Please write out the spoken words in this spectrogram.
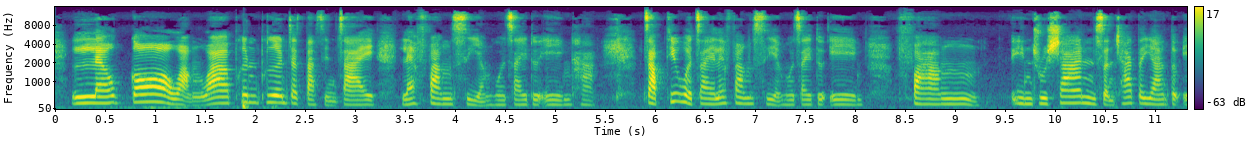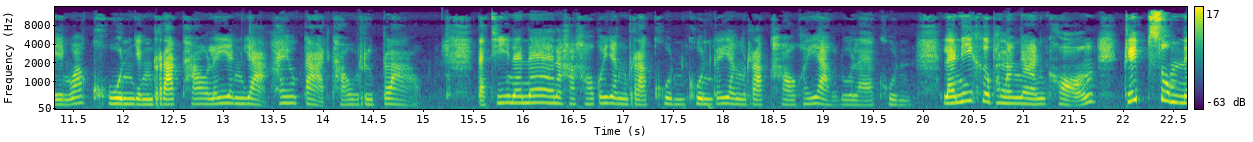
ๆ แล้วก็หวังว่าเพื่อนๆจะตัดสินใจและฟังเสียงหัวใจตัวเองค่ะ จับที่หัวใจและฟังเสียงหัวใจตัวเอง ฟัง intrusion สัญชาตญาณตัวเองว่าคุณยังรักเขาและยังอยากให้โอกาสเขาหรือเปล่า แต่ที่แน่ๆนะคะเขาก็ยังรักคุณ คุณก็ยังรักเขาเขาอยากดูแลคุณ และนี่คือพลังงานของคลิปสุ่มใน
